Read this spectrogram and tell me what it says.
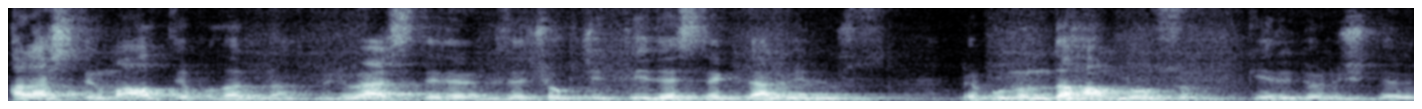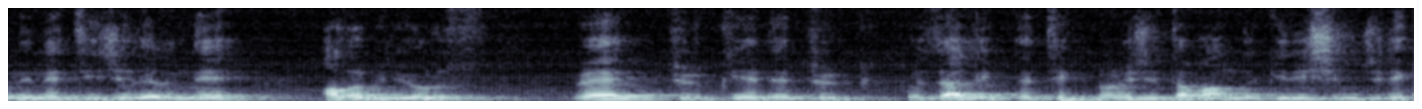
araştırma altyapılarına, üniversitelerimize çok ciddi destekler veriyoruz. Ve bunun da hamdolsun geri dönüşlerini, neticelerini alabiliyoruz. Ve Türkiye'de Türk özellikle teknoloji tabanlı girişimcilik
